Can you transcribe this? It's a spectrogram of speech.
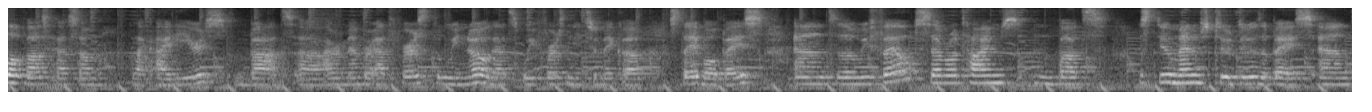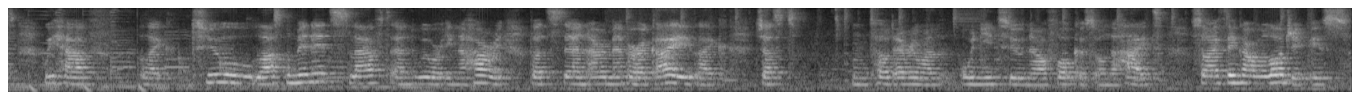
All of us have some like ideas, but uh, I remember at first we know that we first need to make a stable base, and uh, we failed several times, but still managed to do the base, and we have like two last minutes left and we were in a hurry but then I remember a guy like just told everyone we need to now focus on the height so I think our logic is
